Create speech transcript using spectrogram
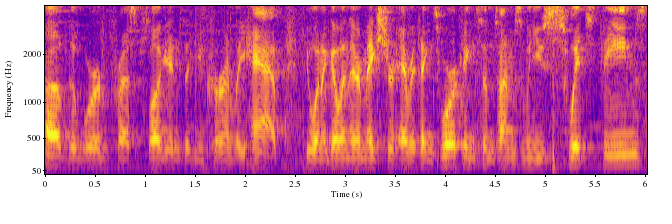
of the WordPress plugins that you currently have. You want to go in there and make sure everything's working. Sometimes when you switch themes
